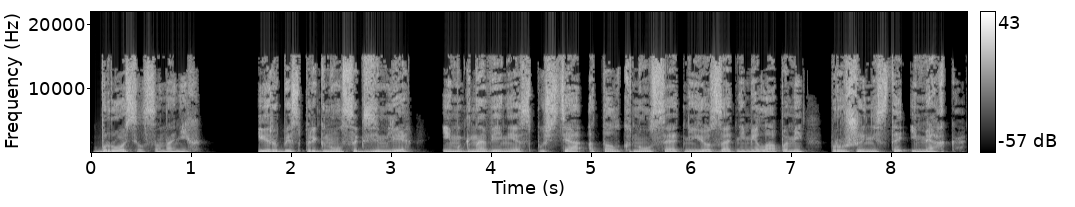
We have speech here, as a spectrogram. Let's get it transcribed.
бросился на них. Ирбис пригнулся к земле и мгновение спустя оттолкнулся от нее задними лапами пружинисто и мягко.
